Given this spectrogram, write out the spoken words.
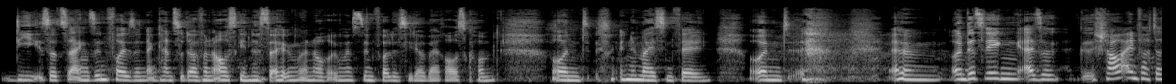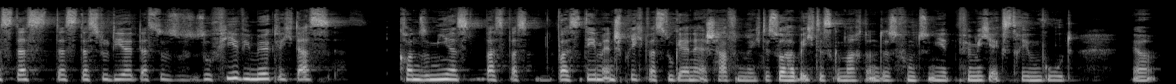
die sozusagen sinnvoll sind, dann kannst du davon ausgehen, dass da irgendwann auch irgendwas Sinnvolles wieder bei rauskommt. Und in den meisten Fällen. Und ähm, und deswegen, also schau einfach, dass, dass, dass, dass du dir, dass du so viel wie möglich das konsumierst, was, was, was dem entspricht, was du gerne erschaffen möchtest. So habe ich das gemacht und das funktioniert für mich extrem gut. Ja.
